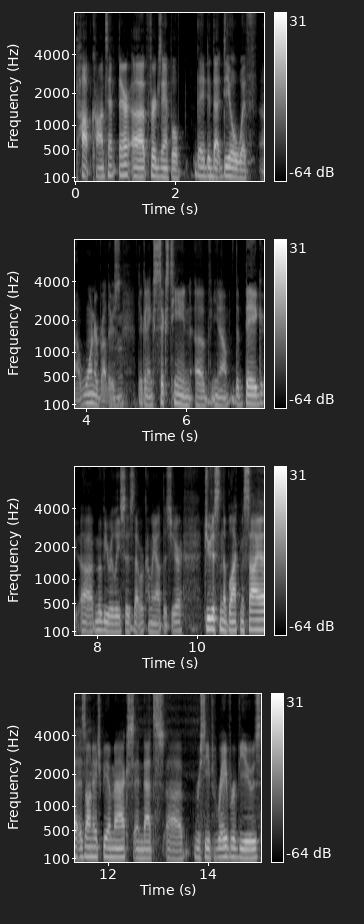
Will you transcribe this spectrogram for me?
top content there. Uh, for example, they did that deal with uh, Warner Brothers. They're getting 16 of you know the big uh, movie releases that were coming out this year. Judas and the Black Messiah is on HBO Max, and that's uh, received rave reviews.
